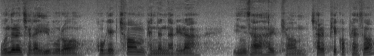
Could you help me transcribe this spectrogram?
오늘은 제가 일부러 고객 처음 뵙는 날이라 인사할 겸 차를 픽업해서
